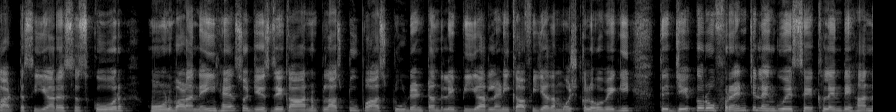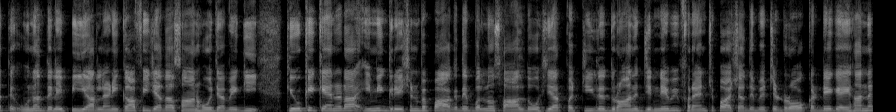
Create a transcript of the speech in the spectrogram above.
ਘੱਟ ਸੀਆਰਐਸ ਸਕੋਰ ਹੋਣ ਵਾਲਾ ਨਹੀਂ ਹੈ। ਸੋ ਜਿਸ ਦੇ ਕਾਰਨ ਪਲੱਸ 2 ਪਾਸ ਸਟੂਡੈਂਟਾਂ ਦੇ ਲਈ ਪੀਆਰ ਲੈਣੀ ਕਾਫੀ ਜ਼ਿਆਦਾ ਮੁਸ਼ਕਲ ਹੋਵੇਗੀ ਤੇ ਜੇਕਰ ਉਹ ਫ੍ਰੈਂਚ ਲੈਂਗੁਏਜ ਸਿੱਖ ਲੈਂਦੇ ਹਨ ਤੇ ਉਹਨਾਂ ਦੇ ਲਈ ਪੀਆਰ ਲੈਣੀ ਕਾਫੀ ਜ਼ਿਆਦਾ ਆਸਾਨ ਹੋ ਜਾਵੇਗੀ। ਕਿਉਂਕਿ ਕੈਨੇਡਾ ਇਮੀਗ੍ਰੇਸ਼ਨ ਵਿਭਾਗ ਦੇ ਵੱਲੋਂ ਸਾਲ 2025 ਦੇ ਦੌਰਾਨ ਜਿੰਨੇ ਵੀ ਫ੍ਰੈਂਚ ਭਾਸ਼ਾ ਦੇ ਵਿੱਚ ਡਰਾਅ ਕੱਢੇ ਗਏ ਹਨ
